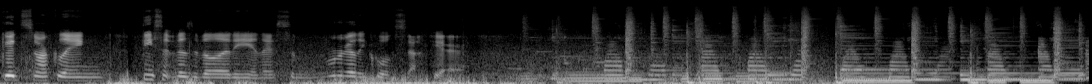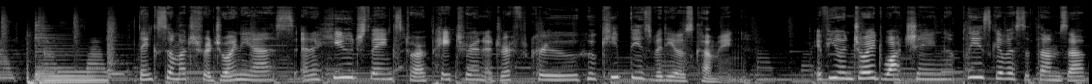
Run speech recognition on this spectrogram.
good snorkeling, decent visibility, and there's some really cool stuff here. Thanks so much for joining us, and a huge thanks to our patron Adrift crew who keep these videos coming. If you enjoyed watching, please give us a thumbs up,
